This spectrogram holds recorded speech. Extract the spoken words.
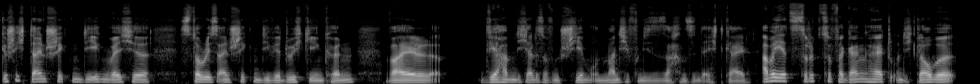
Geschichten einschicken, die irgendwelche Stories einschicken, die wir durchgehen können, weil wir haben nicht alles auf dem Schirm und manche von diesen Sachen sind echt geil. Aber jetzt zurück zur Vergangenheit und ich glaube,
